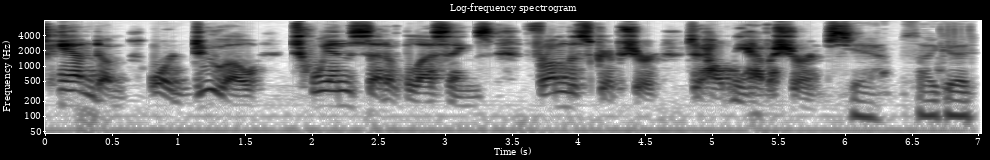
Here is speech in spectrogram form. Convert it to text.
tandem or duo, twin set of blessings from the scripture to help me have assurance. Yeah, so good.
